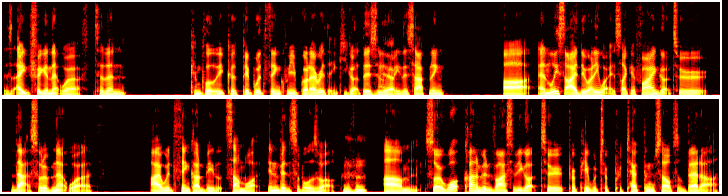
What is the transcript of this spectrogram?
this eight figure net worth to then completely? Because people would think well, you've got everything, you got this happening, yeah. this happening. Uh, and at least I do anyway. It's like if I got to that sort of net worth, I would think I'd be somewhat invincible as well. Mm-hmm. Um, so, what kind of advice have you got to for people to protect themselves better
